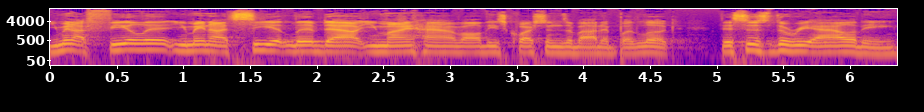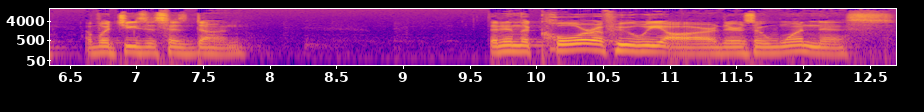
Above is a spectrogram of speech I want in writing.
You may not feel it, you may not see it lived out, you might have all these questions about it, but look, this is the reality of what Jesus has done. That in the core of who we are, there's a oneness.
